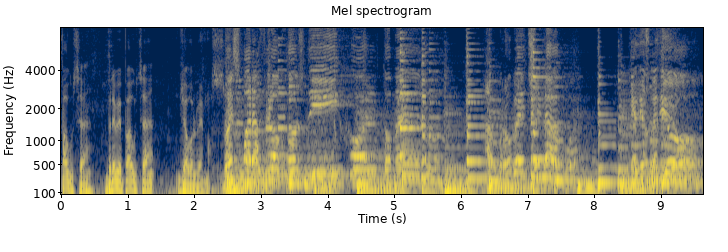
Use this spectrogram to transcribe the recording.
pausa, breve pausa, ya volvemos. No es para flojos, dijo el tomero, aproveche el agua que Dios le dio.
